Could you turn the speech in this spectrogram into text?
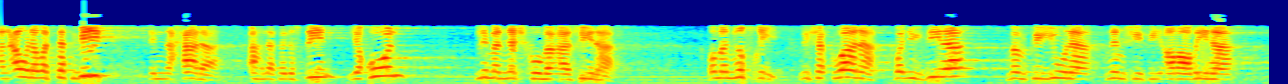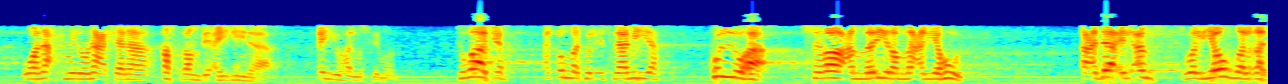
العون والتثبيت. إن حال أهل فلسطين يقول لمن نشكو مآسينا؟ ومن يصغي لشكوانا ونجدينا منفيون نمشي في أراضينا؟ ونحمل نعشنا قصرا بأيدينا. أيها المسلمون تواجه الأمة الإسلامية كلها صراعا مريرا مع اليهود. أعداء الأمس واليوم والغد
